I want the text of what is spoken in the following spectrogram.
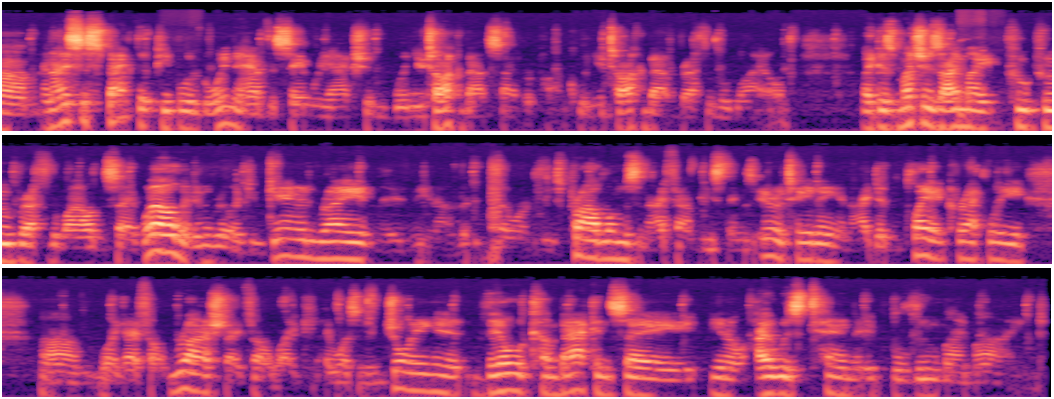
um, and I suspect that people are going to have the same reaction when you talk about cyberpunk, when you talk about Breath of the Wild. Like as much as I might poo-poo Breath of the Wild and say, well, they didn't really do Ganon right, they, you know, there were these problems, and I found these things irritating, and I didn't play it correctly. Um, like I felt rushed, I felt like I wasn't enjoying it. They'll come back and say, you know, I was ten, it blew my mind,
